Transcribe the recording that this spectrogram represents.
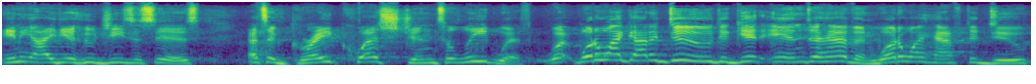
any idea who Jesus is, that's a great question to lead with. What, what do I got to do to get into heaven? What do I have to do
